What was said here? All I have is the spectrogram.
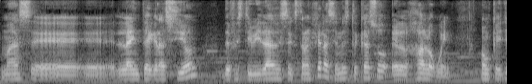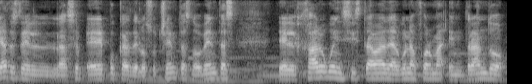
más eh, eh, la integración de festividades extranjeras, en este caso el Halloween. Aunque ya desde las épocas de los 80s, 90s, el Halloween sí estaba de alguna forma entrando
